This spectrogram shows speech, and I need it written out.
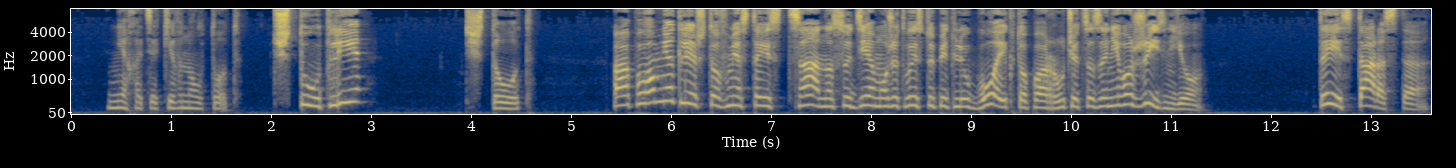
— нехотя кивнул тот. «Чтут ли?» «Чтут», а помнят ли, что вместо истца на суде может выступить любой, кто поручится за него жизнью? Ты, староста!»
